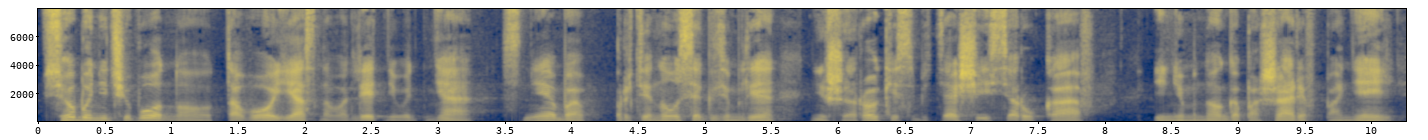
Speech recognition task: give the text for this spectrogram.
Все бы ничего, но того ясного летнего дня – с неба протянулся к земле неширокий светящийся рукав и, немного пошарив по ней,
